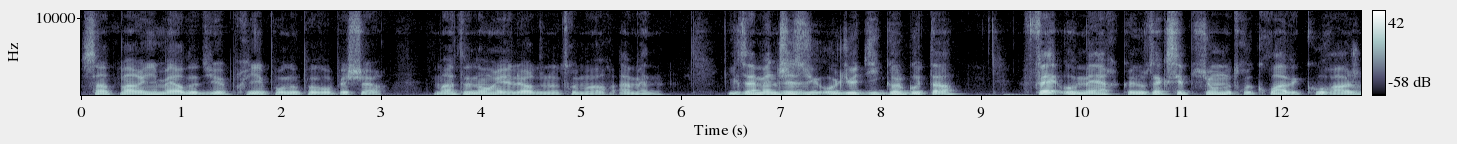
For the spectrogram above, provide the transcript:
Sainte Marie, Mère de Dieu, priez pour nous pauvres pécheurs, maintenant et à l'heure de notre mort. Amen. Ils amènent Jésus au lieu dit Golgotha. Fais, ô Mère, que nous acceptions notre croix avec courage,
